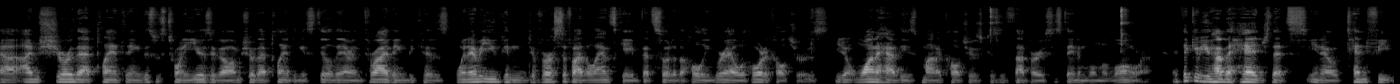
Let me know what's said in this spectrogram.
uh, I'm sure that planting, this was 20 years ago, I'm sure that planting is still there and thriving because whenever you can diversify the landscape, that's sort of the holy grail with horticulture is you don't want to have these monocultures because it's not very sustainable in the long run. I think if you have a hedge that's, you know, 10 feet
